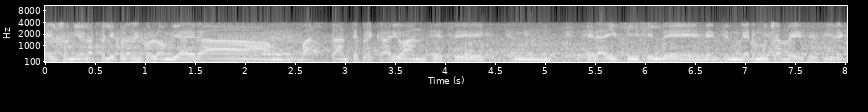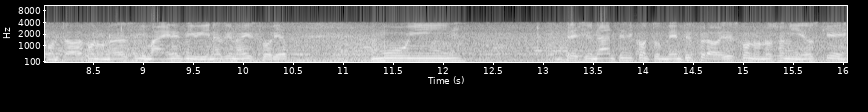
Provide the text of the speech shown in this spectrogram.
El sonido de las películas en Colombia era bastante precario antes, eh, mm, era difícil de, entender muchas veces y se contaba con unas imágenes divinas y unas historias muy impresionantes y contundentes, pero a veces con unos sonidos que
